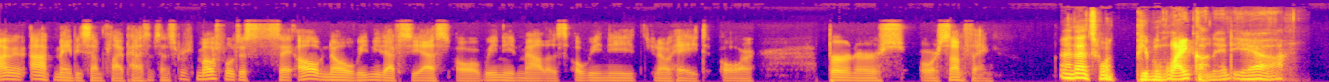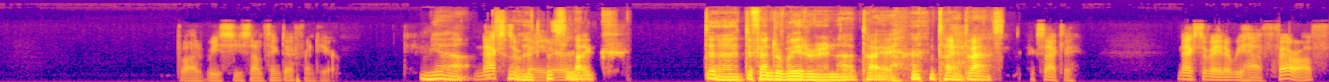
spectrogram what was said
I mean, uh, maybe some fly passive sensors. Most will just say, "Oh no, we need FCS, or we need malice, or we need you know hate, or burners, or something." And that's what people like on it. Yeah. But we see something different here. Yeah. Next so to it's like the Defender Vader in a tie tie Yeah. advance. Exactly. Next to Vader, we have Feroph,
